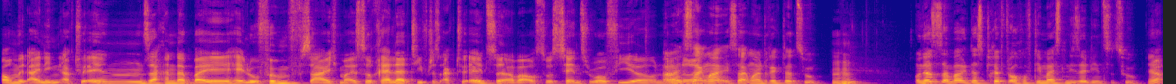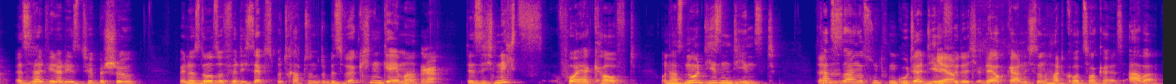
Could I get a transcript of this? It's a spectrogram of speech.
Auch mit einigen aktuellen Sachen dabei. Halo 5, sage ich mal, ist so relativ das aktuellste, aber auch so Saints Row 4 und Aber andere. ich sag mal, ich sag mal direkt dazu. Mhm. Und das ist aber, das trifft auch auf die meisten dieser Dienste zu. Ja. Es ist halt wieder dieses typische, wenn du es nur so für dich selbst betrachtest und du bist wirklich ein Gamer, Ja. der sich nichts vorher kauft und hast nur diesen Dienst, Dann- kannst du sagen, das ist ein, guter Deal Ja. für dich und der auch gar nicht so ein Hardcore-Zocker ist. Aber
